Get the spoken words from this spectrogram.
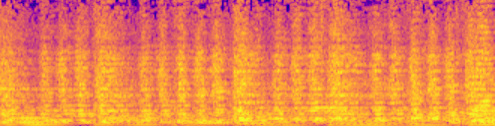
Thank you.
